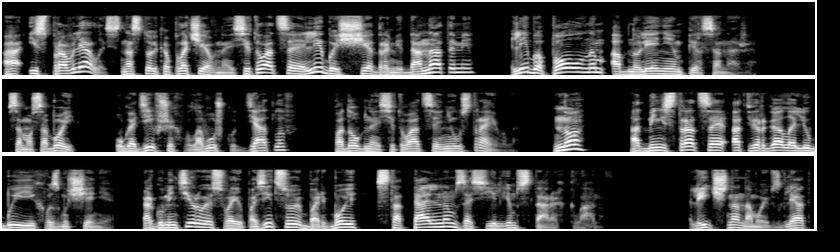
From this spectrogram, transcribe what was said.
а исправлялась настолько плачевная ситуация либо щедрыми донатами, либо полным обнулением персонажа. Само собой, угодивших в ловушку дятлов подобная ситуация не устраивала. Но администрация отвергала любые их возмущения, аргументируя свою позицию борьбой с тотальным засильем старых кланов. Лично, на мой взгляд,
